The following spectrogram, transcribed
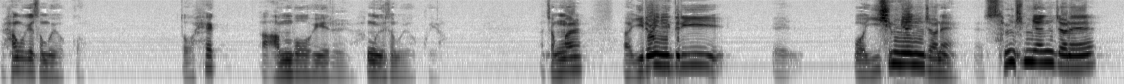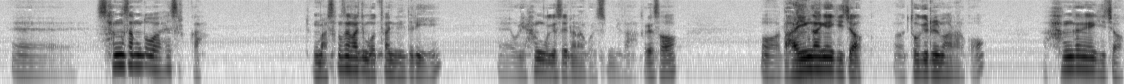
한국에서 모였고 또 핵 안보 회의를 한국에서 모였고요. 정말 어, 이런 일들이 뭐 20년 전에, 30년 전에 상상도 했을까? 정말 상상하지 못한 일들이 우리 한국에서 일어나고 있습니다. 그래서 뭐 라인강의 기적 어, 독일을 말하고 한강의 기적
